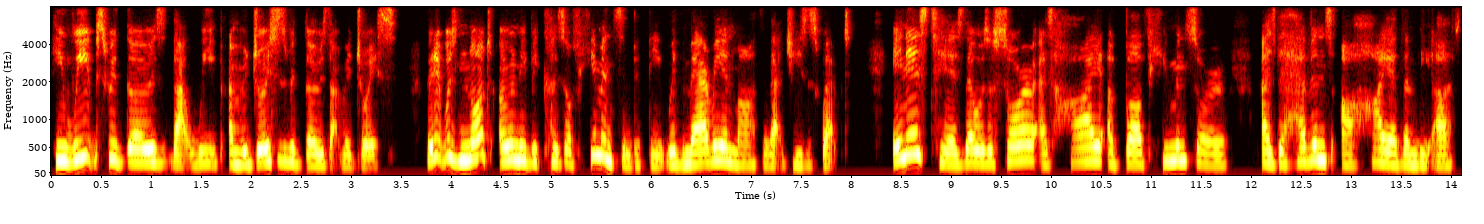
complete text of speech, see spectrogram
He weeps with those that weep and rejoices with those that rejoice. But it was not only because of human sympathy with Mary and Martha that Jesus wept. In his tears, there was a sorrow as high above human sorrow as the heavens are higher than the earth.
